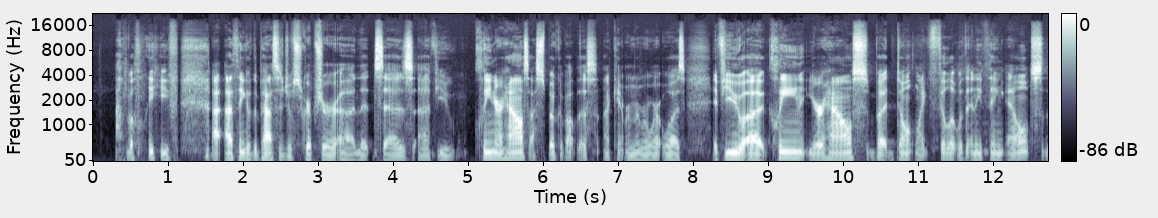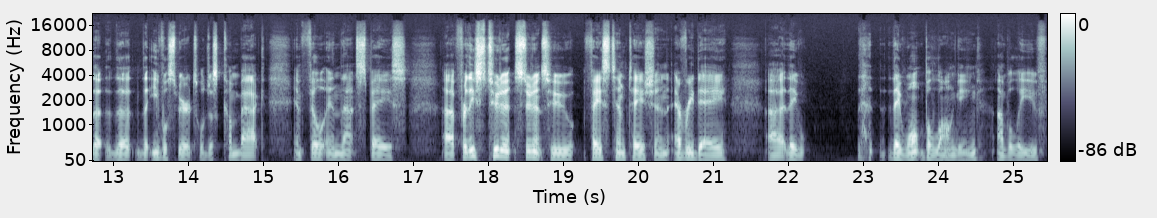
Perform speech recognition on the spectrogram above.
I believe I, I think of the passage of scripture uh, that says uh, if you clean your house. I spoke about this. I can't remember where it was. If you uh, clean your house but don't like fill it with anything else, the the the evil spirits will just come back and fill in that space. Uh, for these student students who face temptation every day, uh, they they want belonging. I believe,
